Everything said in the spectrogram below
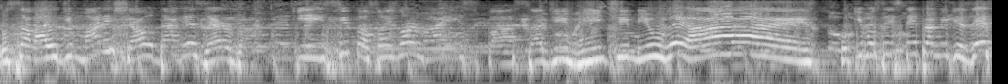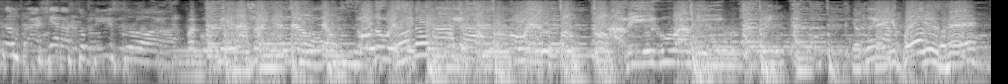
o salário de marechal da reserva, que em situações normais passa de 20 mil reais. O que vocês têm pra me dizer, seus brageras, sobre isso? Pra comer a joinha, não, não, todo esse tempo eu só com ele, pão, pão. Amigo, amigo, brinca. Eu Ganha tenho pra pouco, dizer, né?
